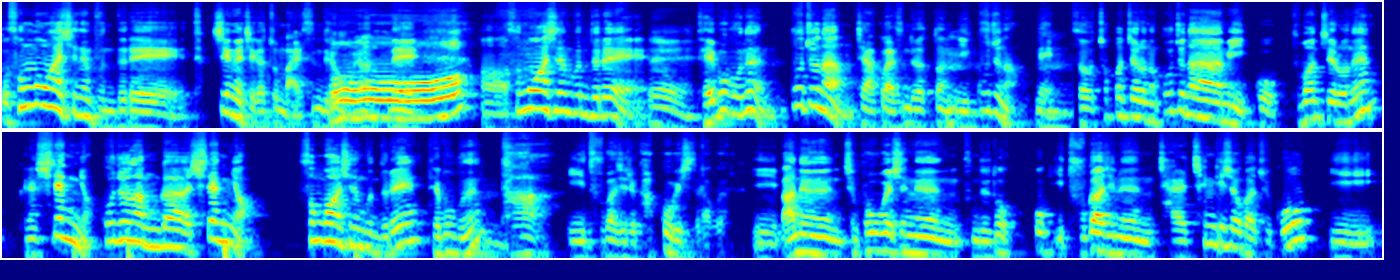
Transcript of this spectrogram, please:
또 성공하시는 분들의 특징을 제가 좀 말씀드려보면 네. 오, 어, 성공하시는 분들의 네. 대부분은 꾸준함, 제가 아까 말씀드렸던 음. 이 꾸준함. 네. 음. 그래서 첫 번째로는 꾸준함이 있고, 두 번째로는 그냥 실행력, 꾸준함과 실행력. 성공하시는 분들의 대부분은 음. 다이 두 가지를 갖고 계시더라고요. 이 많은 지금 보고 계시는 분들도 꼭 이 두 가지는 잘 챙기셔가지고 이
